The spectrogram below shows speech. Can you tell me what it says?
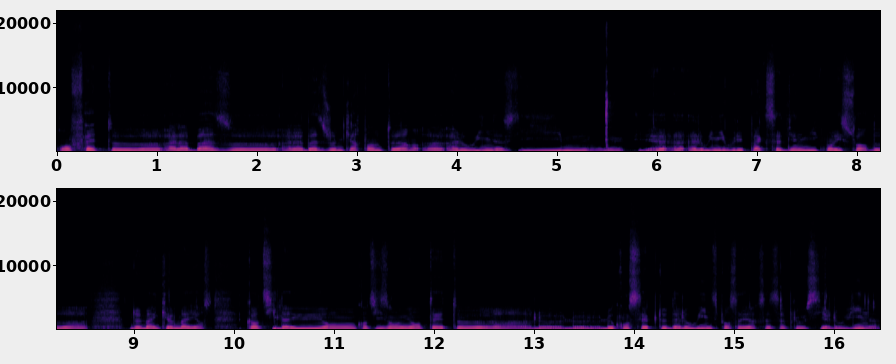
en- fait, euh, à, la base, euh, à la base, John Carpenter, euh, Halloween, il, il- Halloween, il voulait pas que ça devienne uniquement l'histoire de, de Michael Myers. Quand, il a eu quand ils ont eu en tête le, le- concept d'Halloween, c'est pour ça que ça s'appelait aussi Halloween,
